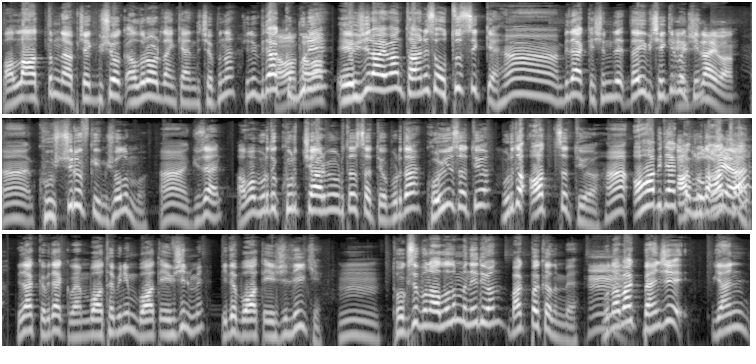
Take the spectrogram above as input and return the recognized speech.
Vallahi attım ne yapacak bir şey yok. Alır oradan kendi çapına. Şimdi bir dakika Tamam, bu tamam. ne? Evcil hayvan tanesi 30 sikke. Ha bir dakika şimdi dayı bir çekil Evcil bakayım. hayvan. Ha kuşçu rıfkıymış oğlum bu. Ha güzel. Ama burada kurt çarmı yumurtası satıyor. Burada koyun satıyor. Burada at satıyor. Ha aha bir dakika At burada olur at ya. var. Bir dakika bir dakika ben bu ata bineyim. Bu at evcil mi? Bir de bu at evcil değil ki. Hmm. Toksi bunu alalım mı ne diyorsun? Bak bakalım be. Hmm. Buna bak bence yani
